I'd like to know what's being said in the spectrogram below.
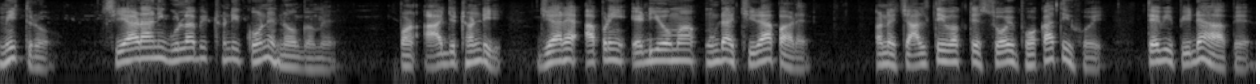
મિત્રો, શિયાળાની ગુલાબી ઠંડી કોને ન ગમે? પણ આ જ ઠંડી જ્યારે આપણી એડીઓમાં ઊંડા ચીરા પાડે અને ચાલતી વખતે સોય ભોકાતી હોય તેવી પીડા આપે,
